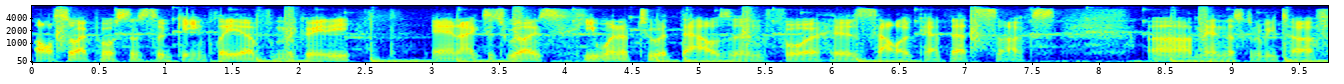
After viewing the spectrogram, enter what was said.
Also, I posted some gameplay of McGrady, and I just realized he went up to a thousand for his salary cap. That sucks. Uh, man, that's gonna be tough.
